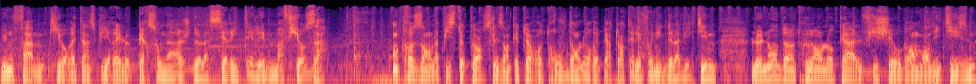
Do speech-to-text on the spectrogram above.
une femme qui aurait inspiré le personnage de la série télé Mafiosa. En creusant la piste corse, les enquêteurs retrouvent dans le répertoire téléphonique de la victime le nom d'un truand local fiché au grand banditisme.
